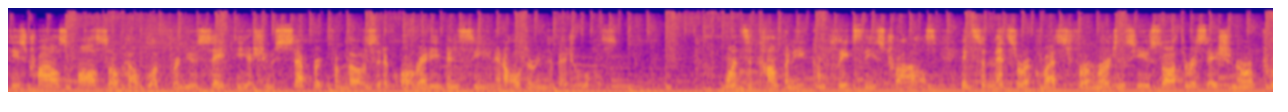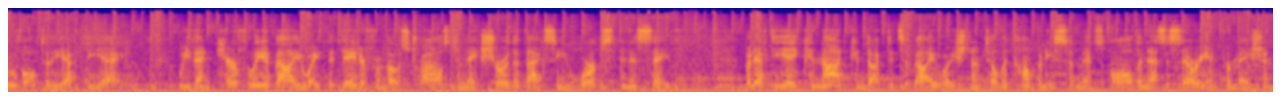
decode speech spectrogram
These trials also help look for new safety issues separate from those that have already been seen in older individuals. Once a company completes these trials, it submits a request for emergency use authorization or approval to the FDA. We then carefully evaluate the data from those trials to make sure the vaccine works and is safe. But FDA cannot conduct its evaluation until the company submits all the necessary information,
